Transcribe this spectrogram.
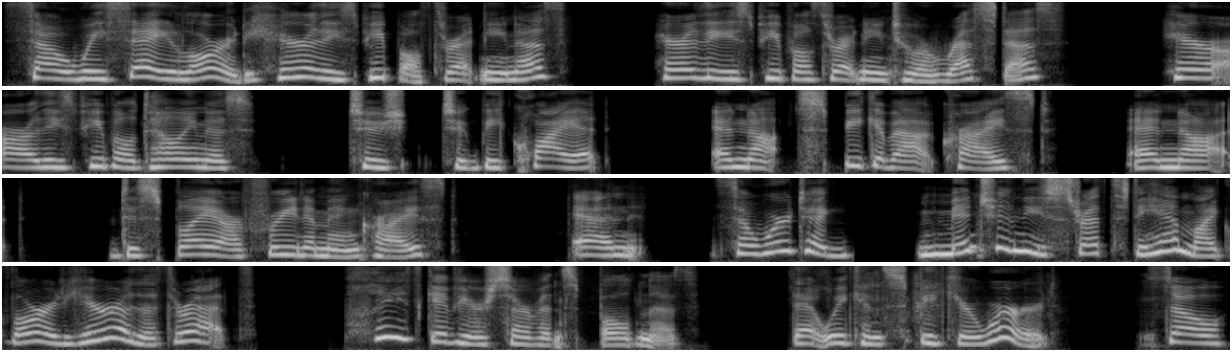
So we say, Lord, here are these people threatening us. Here are these people threatening to arrest us. Here are these people telling us to, to be quiet and not speak about Christ and not display our freedom in Christ. And so we're to mention these threats to Him, like, Lord, here are the threats. Please give your servants boldness that we can speak your word. So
